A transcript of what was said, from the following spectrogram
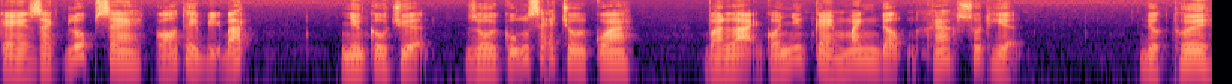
kẻ rạch lốp xe có thể bị bắt, nhưng câu chuyện rồi cũng sẽ trôi qua và lại có những kẻ manh động khác xuất hiện, được thuê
